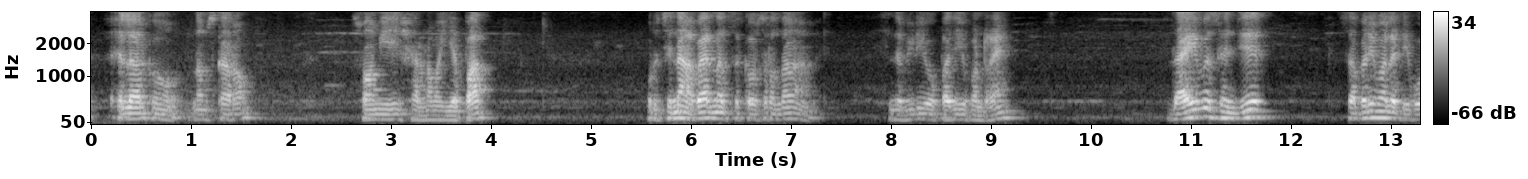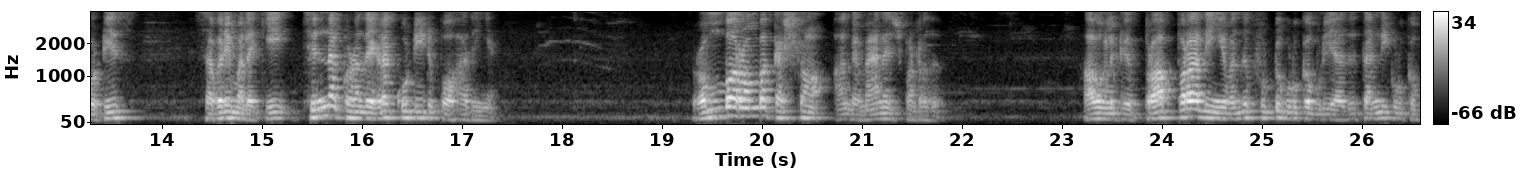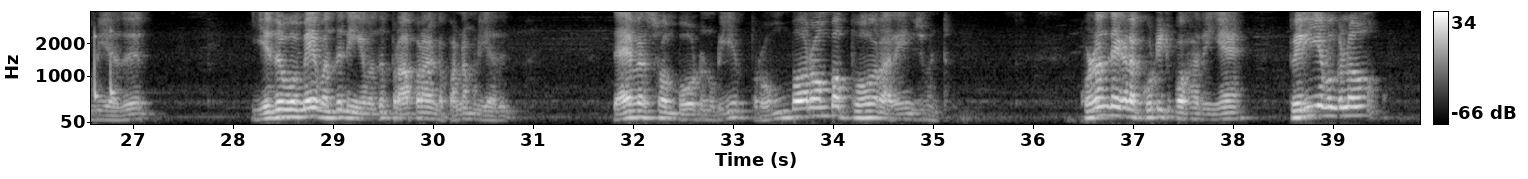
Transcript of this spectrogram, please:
எல்லாருக்கும் நமஸ்காரம். சுவாமியே சரணம் ஐயப்பா ஒரு சின்ன அவேர்னஸுக்கோசரம் தான் இந்த வீடியோ பதிவு பண்ணுறேன் தயவு செஞ்சு சபரிமலை டிவோட்டீஸ் சபரிமலைக்கு சின்ன குழந்தைகளை கூட்டிகிட்டு போகாதீங்க. ரொம்ப ரொம்ப கஷ்டம் அங்கே மேனேஜ் பண்ணுறது அவங்களுக்கு ப்ராப்பராக நீங்கள் வந்து ஃபுட்டு கொடுக்க முடியாது தண்ணி கொடுக்க முடியாது. எதுவுமே வந்து நீங்கள் வந்து ப்ராப்பராக அங்கே பண்ண முடியாது. தேவஸ்வம் போர்டுனுடைய ரொம்ப ரொம்ப போர் அரேஞ்ச்மெண்ட் குழந்தைகளை கூட்டிகிட்டு போகாதீங்க. பெரியவங்களும்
